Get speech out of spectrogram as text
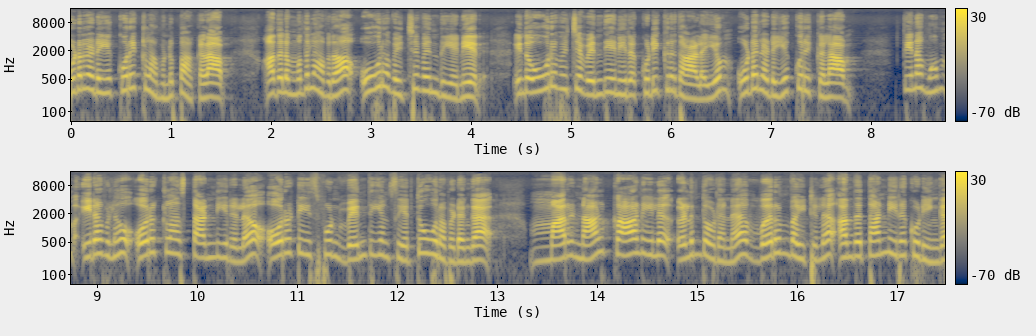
உடல் எடையை குறைக்கலாம்னு பார்க்கலாம். அதில் முதலாவதா ஊற வச்ச வெந்தய நீர். இந்த ஊற வச்ச வெந்தய நீரை குடிக்கிறதாலையும் உடல் எடையை குறைக்கலாம். தினமும் இரவுல ஒரு கிளாஸ் தண்ணீரில் ஒரு டீஸ்பூன் வெந்தயம் சேர்த்து ஊற விடுங்க. மறுநாள் காலையில் எழுந்த உடனே வெறும் வயிற்றில் அந்த தண்ணீரை குடிங்க.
